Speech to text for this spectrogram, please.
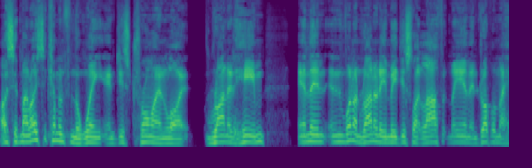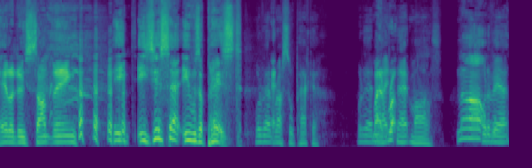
I said, mate, I used to come in from the wing and just try and like run at him. And then, and when I'd run at him, he'd just like laugh at me and then drop on my head or do something. he, he's just that, he was a pest. What about Russell Packer? What about Mate, Nate, Ru- Nate Miles? No. What about-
